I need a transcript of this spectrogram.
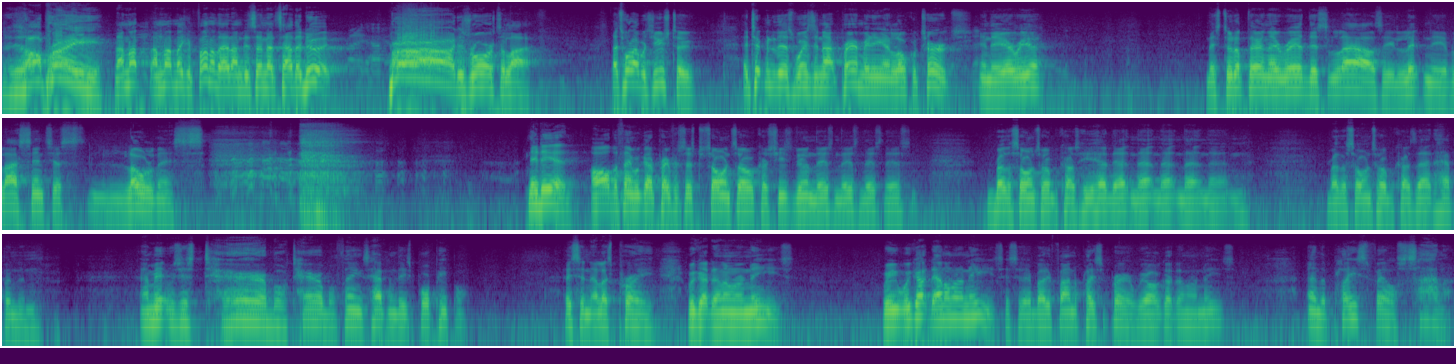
Says, "I'll pray." And I'm not. I'm not making fun of that. I'm just saying that's how they do it. Right. Just roars to life. That's what I was used to. They took me to this Wednesday night prayer meeting at a local church in the area. They stood up there and they read this lousy litany of licentious lowliness they did. All the things. We've got to pray for Sister so and so because she's doing this and this and this and this. Brother so and so because he had that and that and that and that and that. And brother so and so because that happened. And I mean, it was just terrible, terrible things happened to these poor people. They said, now let's pray. We got down on our knees. We, we got down on our knees. They said, everybody find a place of prayer. We all got down on our knees. And the place fell silent.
